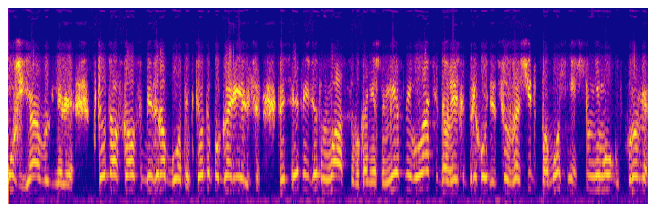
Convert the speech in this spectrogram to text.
мужья выгнали, кто-то остался без работы, кто-то погорельцы. То есть это идет массово, конечно. Местные власти, даже если приходит соцзащита, помочь ничем не могут, кроме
